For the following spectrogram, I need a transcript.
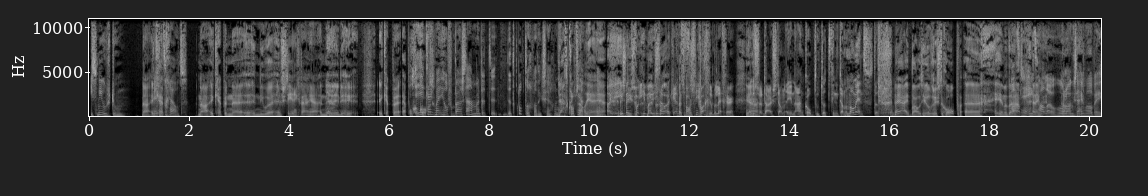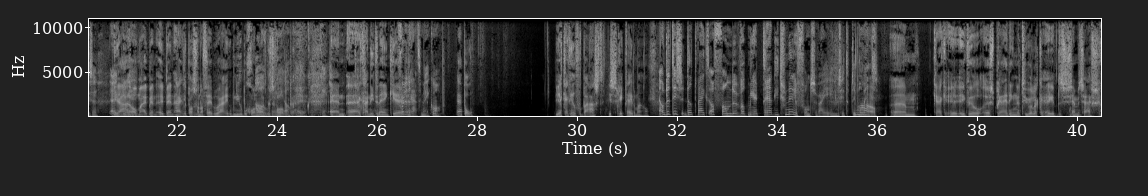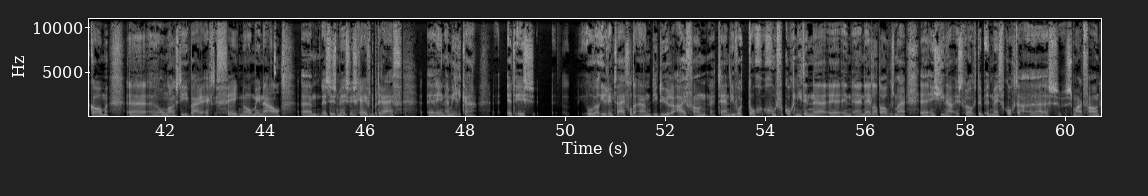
Iets nieuws doen. Nou, ik Met heb, dat geld. Nou, ik heb een, uh, een, nieuwe investering gedaan, ja. Een, ja. ik heb uh, Apple gekocht. En je kijkt mij heel verbaasd aan, maar dat, dat klopt toch wat ik zeg? Ja, dat klopt wel, ja. ja, ja. Je, je, bent, voor, je, je staat bekend als een voorzichtige belegger. Ja. Dus daar, als je dan een aankoop doet, dat vind ik dan een moment. Dat dan... Nou ja, ik bouw het heel rustig op, uh, inderdaad. Wat heet, ik, hallo, hoe nou, lang zijn we al bezig? ja, oh, maar ik ben, ik ben eigenlijk pas vanaf februari opnieuw begonnen. Oh, Oké, oké, oké. En ik ga niet in één keer... Voor de draad mee, kom op. Apple. Jij kijkt heel verbaasd. Je schrikt helemaal. Nou, dat, is, dat wijkt af van de wat meer traditionele fondsen waar je in zit op dit nou, moment. Um, Kijk, ik wil spreiding natuurlijk. Ze zijn met cijfers gekomen. Uh, onlangs, die waren echt fenomenaal. Um, het is het meest winstgevende bedrijf uh, in Amerika. Het is hoewel iedereen twijfelde aan die dure iPhone 10, die wordt toch goed verkocht. Niet in, uh, in uh, Nederland overigens, maar in China is het geloof ik de, het meest verkochte smartphone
